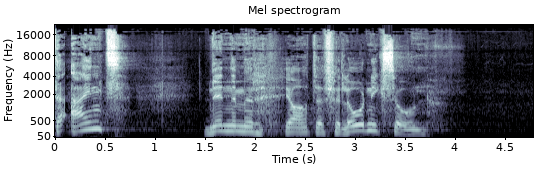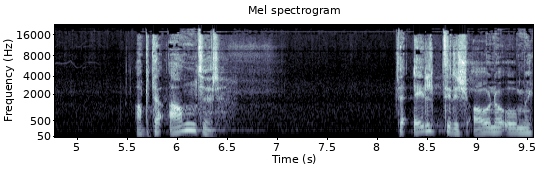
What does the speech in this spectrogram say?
Der eine nennen wir ja den verlorenen Sohn. Aber der andere, der Ältere ist auch noch oben.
